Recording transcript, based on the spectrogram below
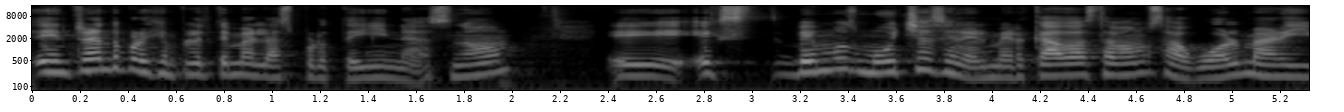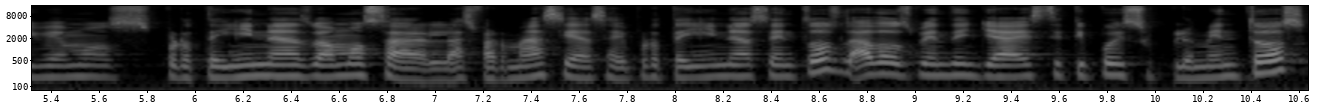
entrando por ejemplo el tema de las proteínas, ¿no? Eh, vemos muchas en el mercado, hasta vamos a Walmart y vemos proteínas, vamos a las farmacias, hay proteínas, en todos lados venden ya este tipo de suplementos,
